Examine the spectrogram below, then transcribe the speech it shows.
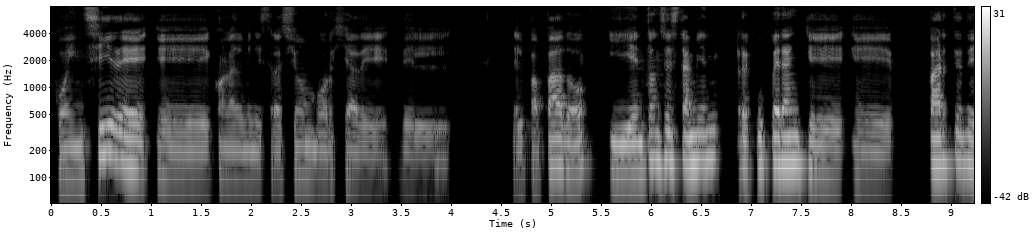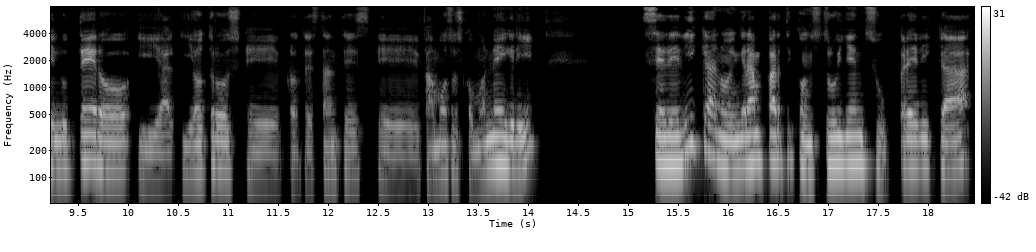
coincide eh, con la administración Borgia de, del, papado y entonces también recuperan que eh, parte de Lutero y, y otros protestantes famosos como Negri se dedican o en gran parte construyen su prédica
